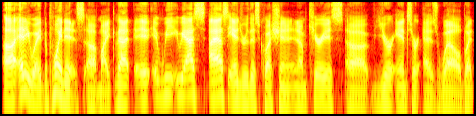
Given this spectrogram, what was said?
Uh, anyway, the point is, uh, Mike, that it, it, we, we asked, I asked Andrew this question, and I'm curious uh, your answer as well. But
